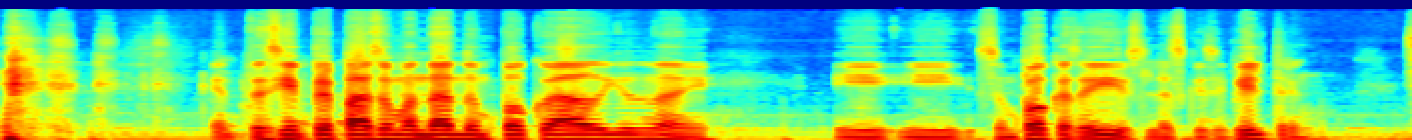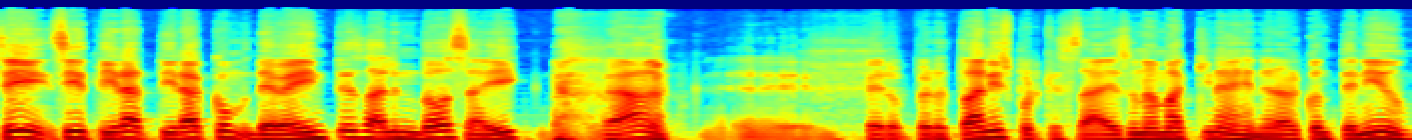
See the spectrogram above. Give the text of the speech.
Entonces siempre paso mandando un poco de audios, mae. Y, y son pocas ahí las que se filtran. Sí, sí, tira, tira como de 20 salen dos ahí. Eh, pero, pero Tuanis porque está, es una máquina de generar contenido.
